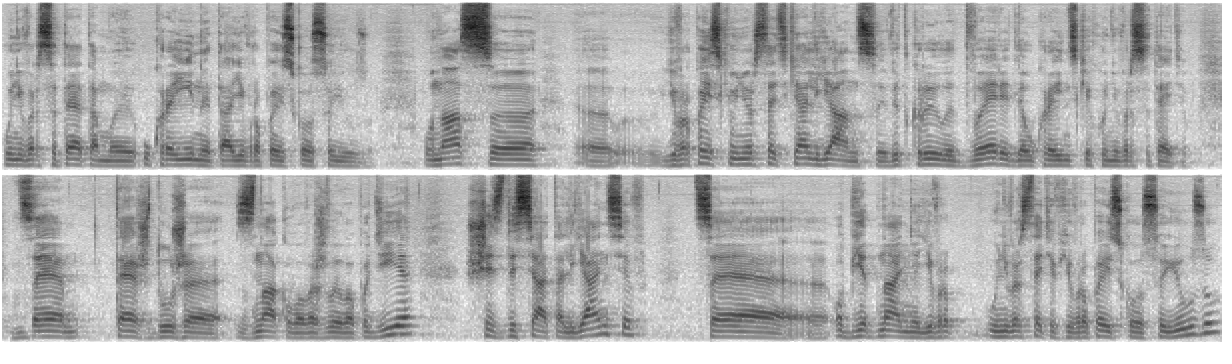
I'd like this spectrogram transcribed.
університетами України та Європейського Союзу. У нас е, європейські університетські альянси відкрили двері для українських університетів. Це теж дуже знакова важлива подія. 60 альянсів. Це об'єднання університетів Європейського Союзу,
